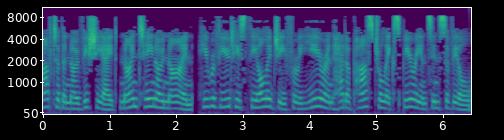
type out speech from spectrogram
after the novitiate 1909, he reviewed his theology for a year and had a pastoral experience in Seville.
